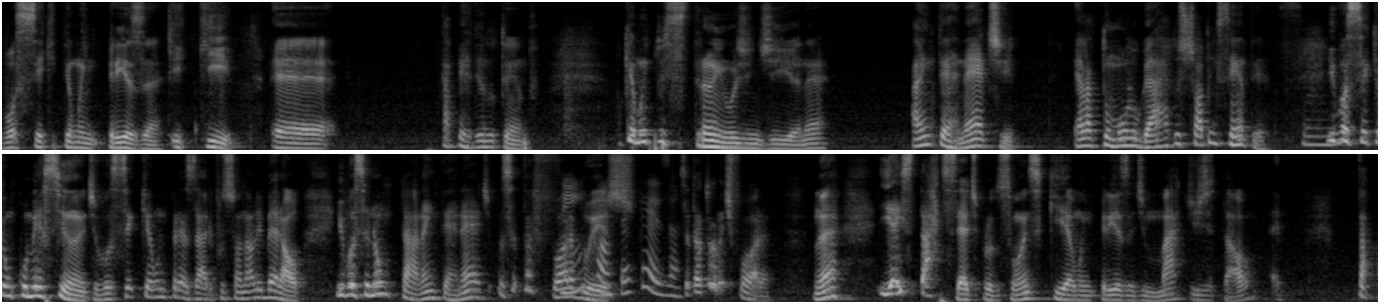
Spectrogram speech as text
você que tem uma empresa e que está perdendo tempo. Porque é muito estranho hoje em dia, né? A internet, ela tomou o lugar do shopping center. Sim. E você que é um comerciante, você que é um empresário funcional liberal, e você não está na internet, você está fora Sim, do com eixo. certeza. Você está totalmente fora. Né? E a Start 7 Produções, que é uma empresa de marketing digital, é, tá-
